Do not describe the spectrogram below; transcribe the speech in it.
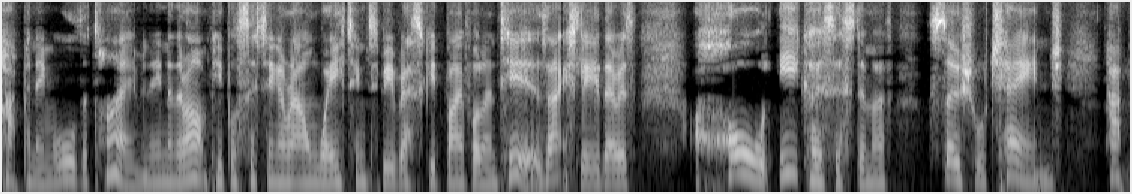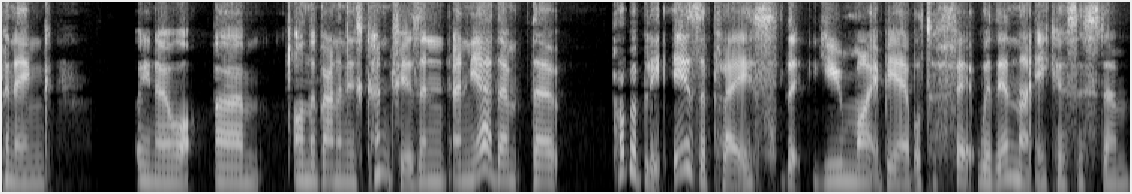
happening all the time. You know, there aren't people sitting around waiting to be rescued by volunteers. Actually, there is a whole ecosystem of social change happening, you know, um, on the ground in these countries. And and yeah, there there probably is a place that you might be able to fit within that ecosystem.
